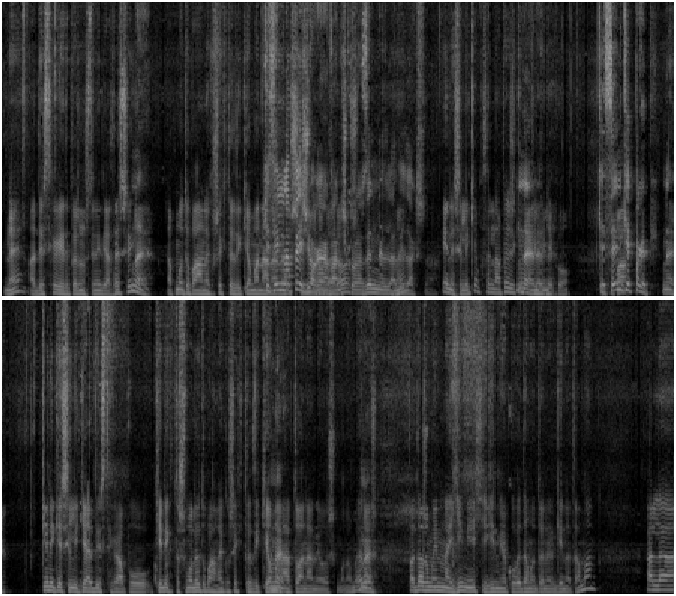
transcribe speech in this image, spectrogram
Ναι, αντίστοιχα γιατί παίζουν στην ίδια θέση. Ναι. Να πούμε ότι ο Παναγιώτο έχει το δικαίωμα να Και θέλει να ανανεώσει παίζει ο μόνο Αγραβάνη μέρος. κιόλας. Δεν είναι δηλαδή Ναι. εντάξει. να- Είναι σε ηλικία που θέλει να παίζει και Ναι, είναι ναι, και ναι. λογικό. Και θέλει Πα- και πρέπει. Ναι. Και είναι και σε ηλικία αντίστοιχα που. και είναι και το συμβόλαιο του Παναγιώτο έχει το δικαίωμα Ναι. να το ανανεώσει μόνο μέρο. Ναι. Φαντάζομαι είναι να γίνει, έχει γίνει μια κουβέντα με τον Εργίνα Ταμάν. Αλλά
